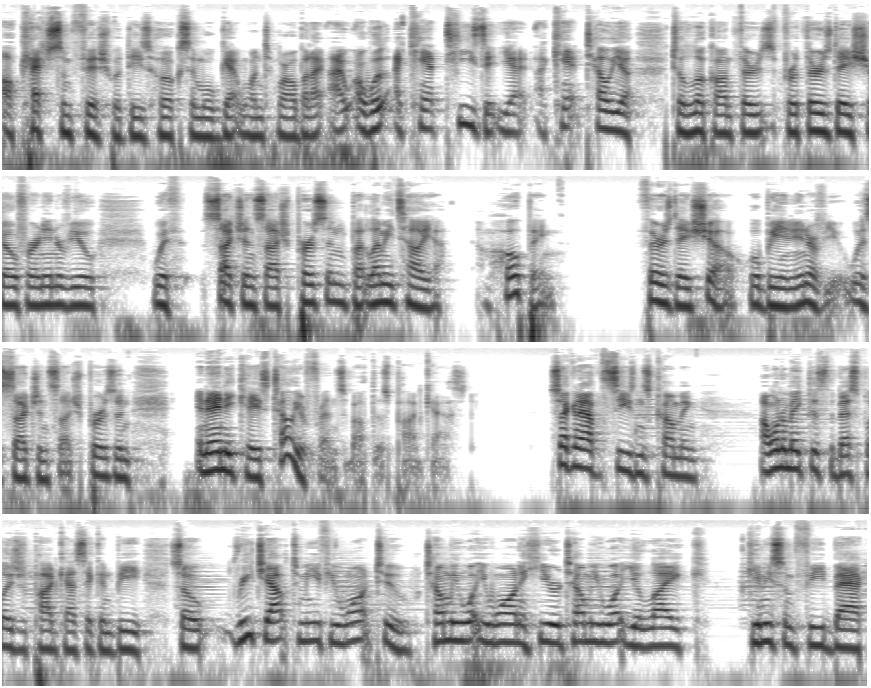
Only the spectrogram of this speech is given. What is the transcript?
I'll catch some fish with these hooks, and we'll get one tomorrow. But I I, I, I can't tease it yet. I can't tell you to look on Thurs for Thursday's show for an interview with such and such person. But let me tell you, I'm hoping Thursday's show will be an interview with such and such person. In any case, tell your friends about this podcast. Second half of the season's coming. I want to make this the best Blazers podcast it can be. So reach out to me if you want to. Tell me what you want to hear. Tell me what you like Give me some feedback.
